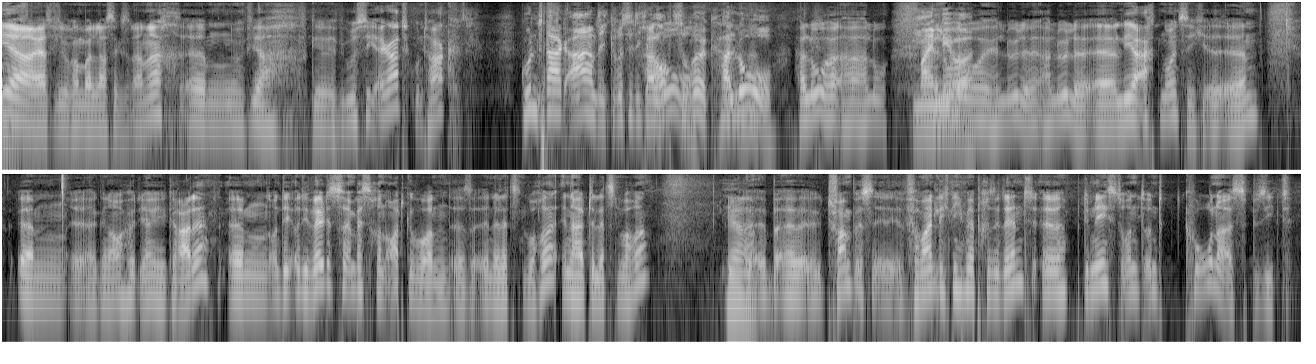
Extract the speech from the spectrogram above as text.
Ja, herzlich willkommen bei Last Exit Anach. Ähm, wir begrüßen dich, Eggert. Guten Tag. Guten Tag, Arndt. Ich grüße dich hallo. auch zurück. Hallo. Hallo, ha hallo. Mein hallo, Lieber. Hallo, Hallöle, Hallöle. Äh, Lea 98, äh, ähm, ähm, äh, genau, hört ihr hier gerade. Ähm, und, die, und die Welt ist zu einem besseren Ort geworden äh, in der letzten Woche, innerhalb der letzten Woche. Ja. Äh, äh, Trump ist äh, vermeintlich nicht mehr Präsident äh, demnächst und, und Corona ist besiegt.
